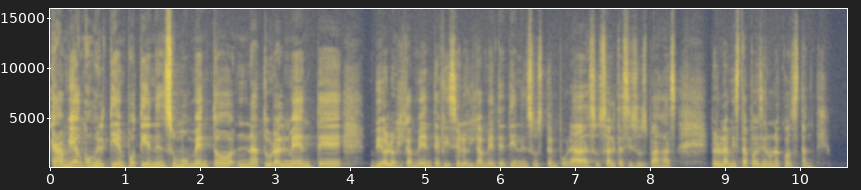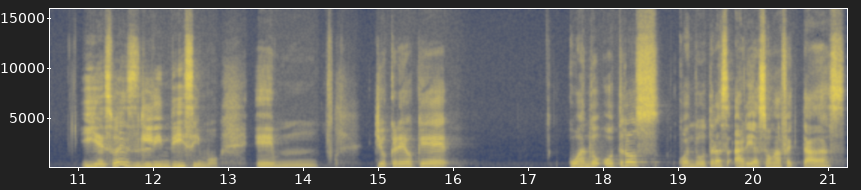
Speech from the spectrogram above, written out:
cambian con el tiempo, tienen su momento naturalmente, biológicamente, fisiológicamente, tienen sus temporadas, sus altas y sus bajas, pero la amistad puede ser una constante. Y eso es lindísimo. Em, yo creo que cuando, otros, cuando otras áreas son afectadas,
